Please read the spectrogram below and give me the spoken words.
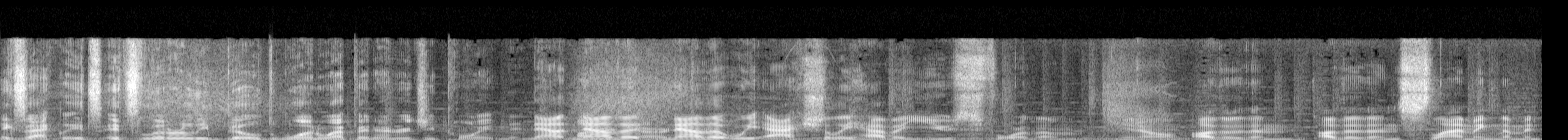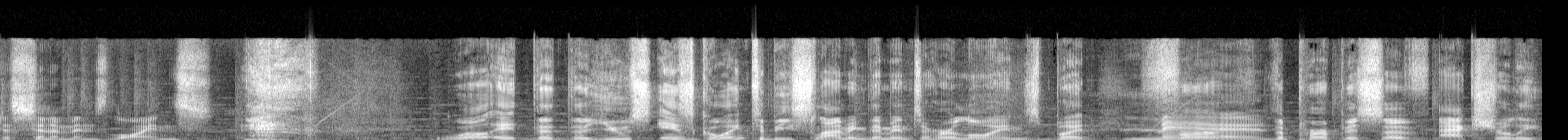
Exactly. It's it's literally build one weapon energy point. Now, now that character. now that we actually have a use for them, you know, other than other than slamming them into Cinnamon's loins. Well, it, the the use is going to be slamming them into her loins, but Man. for the purpose of actually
